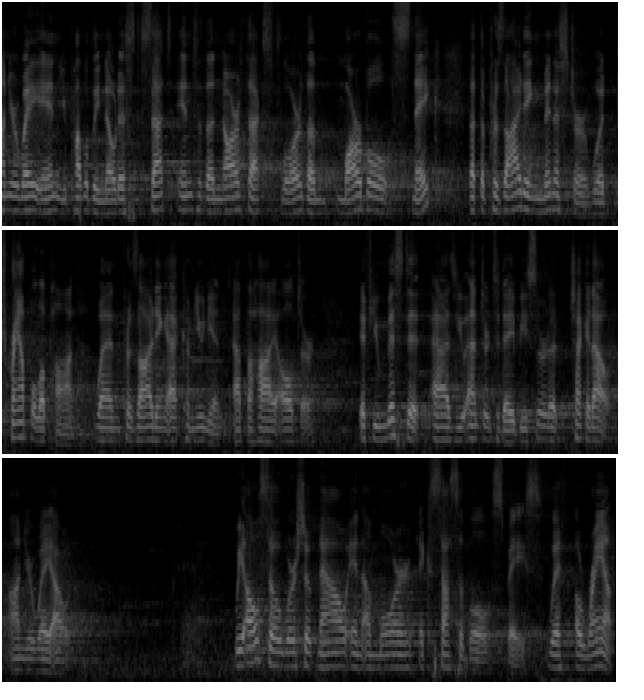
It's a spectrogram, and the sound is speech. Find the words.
On your way in, you probably noticed set into the narthex floor the marble snake that the presiding minister would trample upon when presiding at communion at the high altar. If you missed it as you entered today, be sure to check it out on your way out. We also worship now in a more accessible space with a ramp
